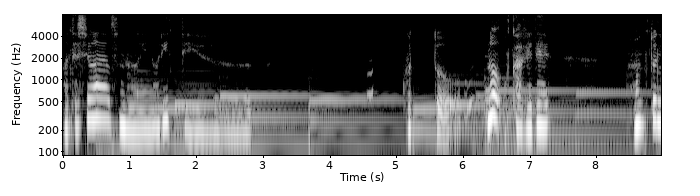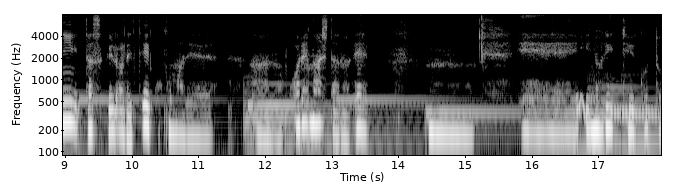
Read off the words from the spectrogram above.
私はその祈りっていうことのおかげで本当に助けられてここまであの来れましたのでうーんえー、祈りっていうこと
